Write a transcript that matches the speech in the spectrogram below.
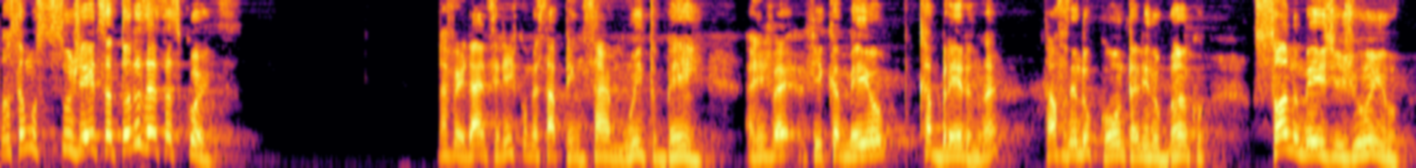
Nós somos sujeitos a todas essas coisas. Na verdade, se a gente começar a pensar muito bem, a gente vai fica meio cabreiro, não é? Estava fazendo conta ali no banco. Só no mês de junho,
